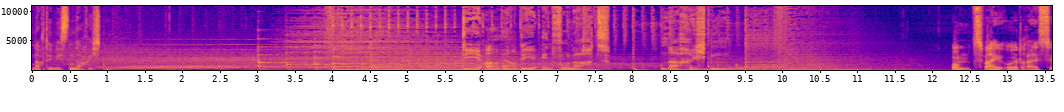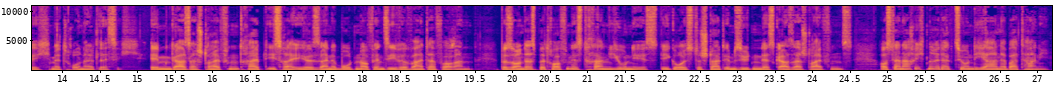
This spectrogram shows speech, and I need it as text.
nach den nächsten Nachrichten. Die ARD Infonacht Nachrichten um 2.30 Uhr mit Ronald Lessig. Im Gazastreifen treibt Israel seine Bodenoffensive weiter voran. Besonders betroffen ist Khan Yunis, die größte Stadt im Süden des Gazastreifens. Aus der Nachrichtenredaktion Diane Batani.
